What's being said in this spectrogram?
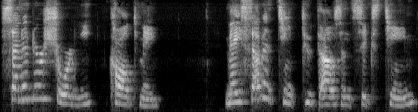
Senator Shortey called me. May 17, 2016,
